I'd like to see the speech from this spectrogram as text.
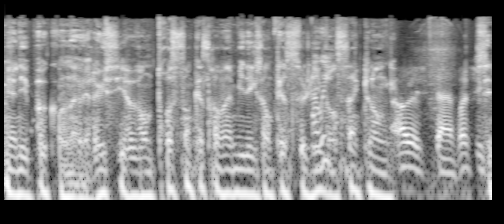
Mais à l'époque, on avait réussi à vendre 380 000 exemplaires de ce livre oui. en cinq langues. Ah oui, c'était un vrai succès.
